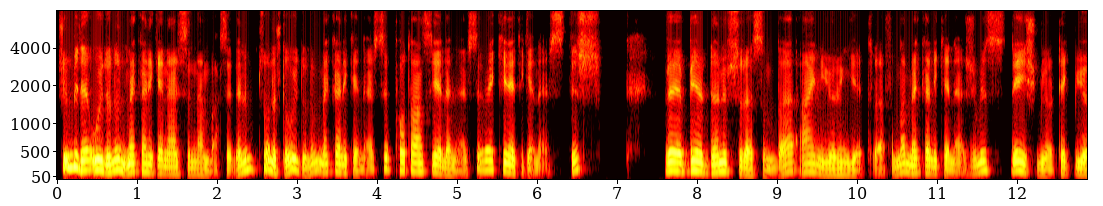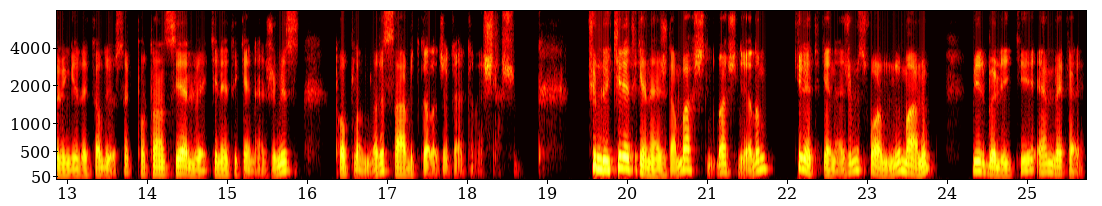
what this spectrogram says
Şimdi de uydunun mekanik enerjisinden bahsedelim. Sonuçta uydunun mekanik enerjisi potansiyel enerjisi ve kinetik enerjisidir. Ve bir dönüş sırasında aynı yörünge etrafında mekanik enerjimiz değişmiyor. Tek bir yörüngede kalıyorsak potansiyel ve kinetik enerjimiz toplamları sabit kalacak arkadaşlar. Şimdi kinetik enerjiden baş, başlayalım. Kinetik enerjimiz formülü malum 1 bölü 2 m kare.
